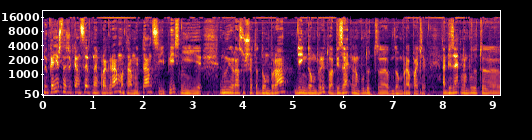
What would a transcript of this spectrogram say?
Ну и, конечно же, концертная программа, там и танцы, и песни, и, ну и раз уж это Домбра, День Домбры, то обязательно будут э, Домбра-пати. Обязательно будут э,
